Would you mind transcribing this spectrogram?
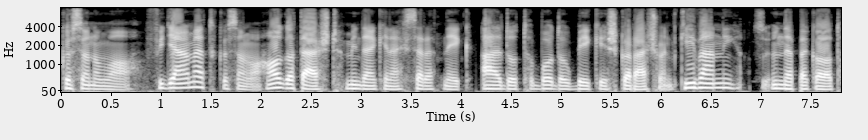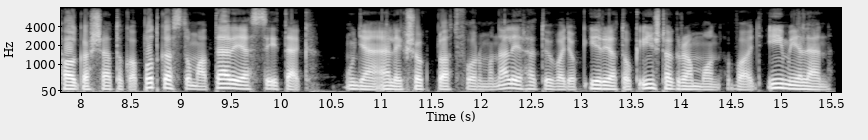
Köszönöm a figyelmet, köszönöm a hallgatást, mindenkinek szeretnék áldott, boldog, békés karácsonyt kívánni. Az ünnepek alatt hallgassátok a podcastomat, terjesszétek, ugye elég sok platformon elérhető vagyok, írjatok Instagramon vagy e-mailen.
